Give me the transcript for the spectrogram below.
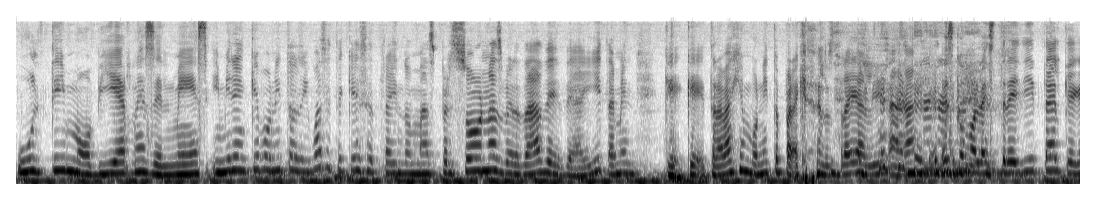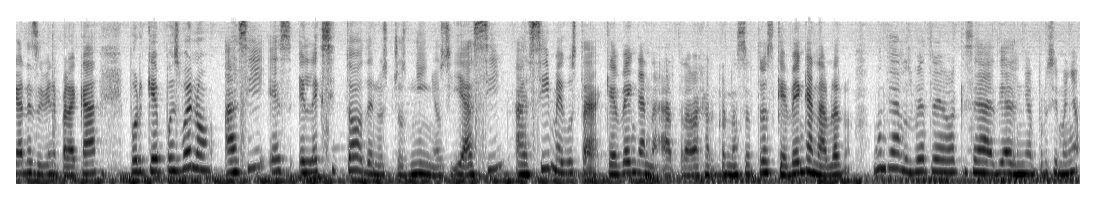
último viernes del mes. Y miren qué bonito. Igual si te quieres ir trayendo más personas, ¿verdad? De, de ahí también que, que trabajen bonito para que se los traiga. Ajá. Es como la estrellita, el que gane se viene para acá. Porque pues bueno, así es el éxito de nuestros niños. Y así, así me gusta que vengan a, a trabajar con nosotros, que vengan a hablar. Un día los voy a traer, ahora que sea Día del Niño el próximo año.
